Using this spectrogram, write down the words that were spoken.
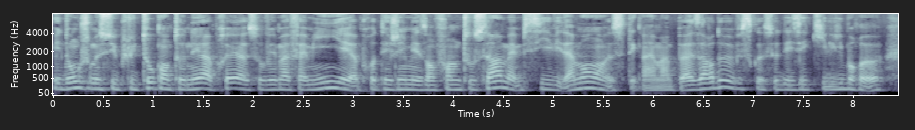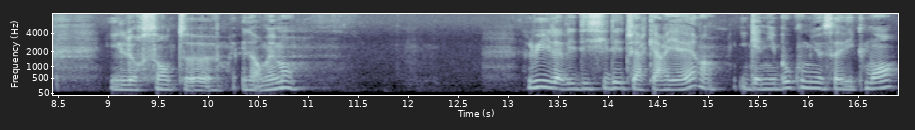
Et donc je me suis plutôt cantonnée après à sauver ma famille et à protéger mes enfants de tout ça, même si évidemment euh, c'était quand même un peu hasardeux parce que ce déséquilibre, euh, ils le ressentent énormément. Lui, il avait décidé de faire carrière, il gagnait beaucoup mieux sa vie que moi,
